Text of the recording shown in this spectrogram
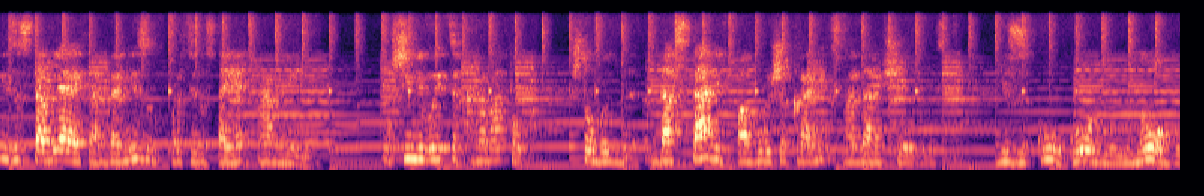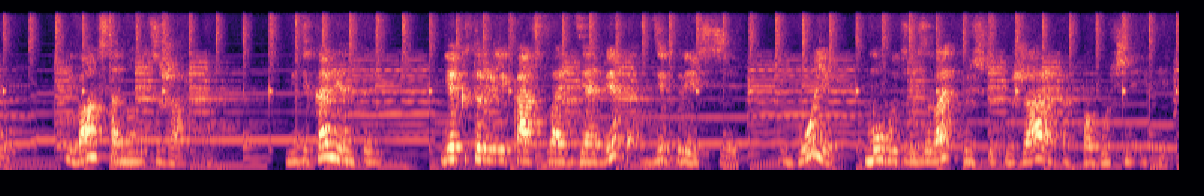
и заставляет организм противостоять проблеме. Усиливается кровоток, чтобы доставить побольше крови к страдающей области, языку, горлу, ногу, и вам становится жарко. Медикаменты. Некоторые лекарства от диабета, депрессии и боли могут вызывать приступы жара как побочный эффект.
